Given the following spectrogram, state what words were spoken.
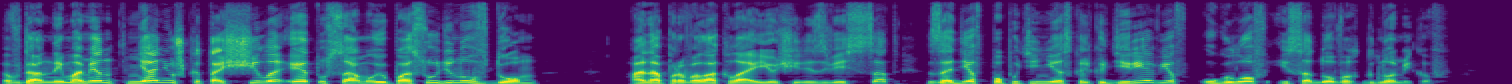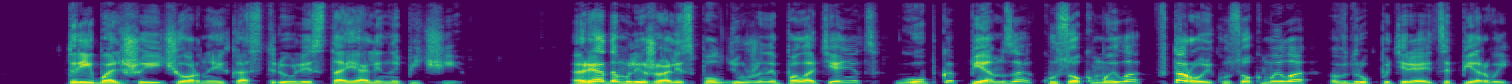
В данный момент нянюшка тащила эту самую посудину в дом. Она проволокла ее через весь сад, задев по пути несколько деревьев, углов и садовых гномиков. Три большие черные кастрюли стояли на печи. Рядом лежали с полдюжины полотенец, губка, пемза, кусок мыла, второй кусок мыла, вдруг потеряется первый,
